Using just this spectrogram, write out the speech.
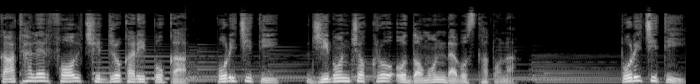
কাঁঠালের ফল ছিদ্রকারী পোকা, পরিচিতি, জীবনচক্র ও দমন ব্যবস্থাপনা। পরিচিতি।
